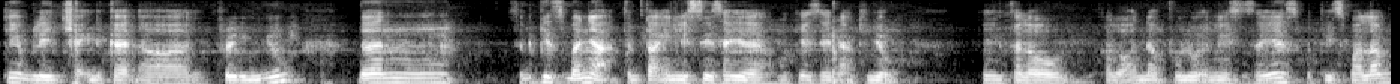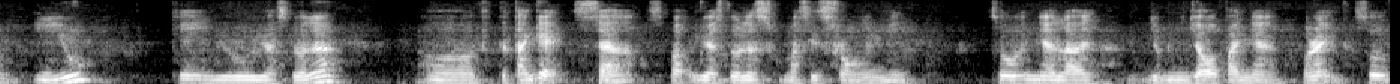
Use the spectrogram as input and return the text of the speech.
okay boleh check dekat uh, trading view dan sedikit sebanyak tentang analisis saya okay saya nak tunjuk okay, kalau kalau anda follow analisis saya seperti semalam EU okay EU US dollar uh, kita target sell sebab US dollar masih strong ini So ini adalah jawapannya. Alright. So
